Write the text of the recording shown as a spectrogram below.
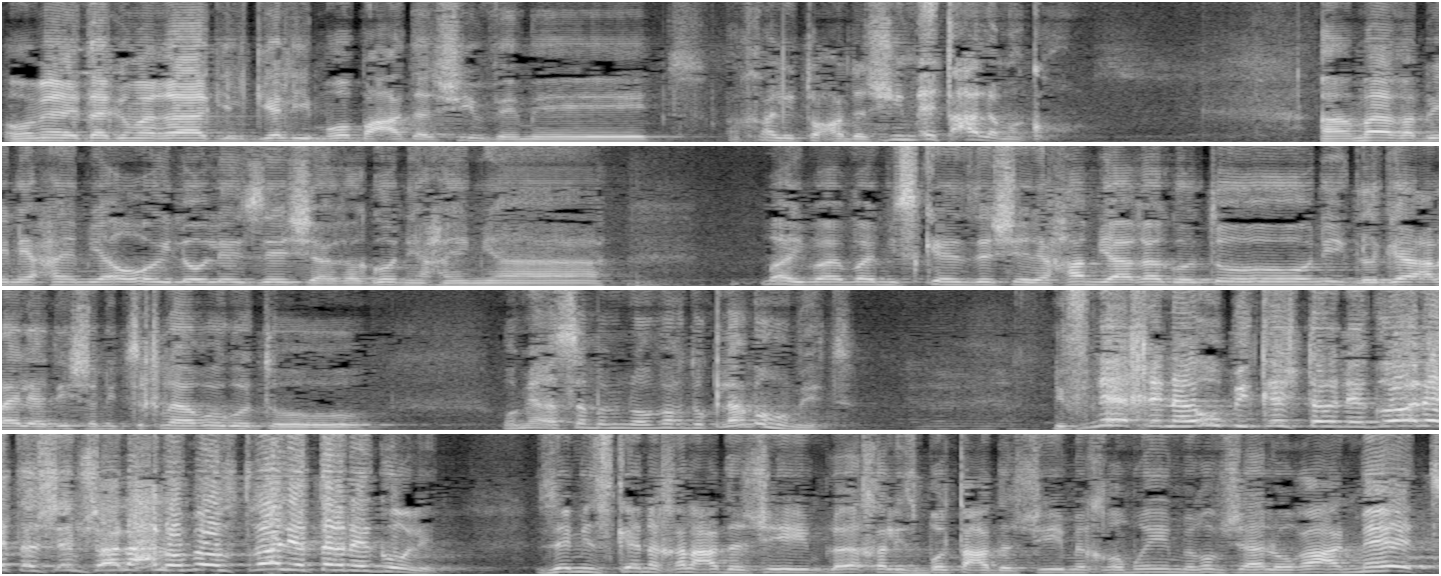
אומרת הגמרא, גלגל עמו בעדשים ומת. אכל איתו עדשים, מת על המקום. אמר רבי נחמיה, אוי לו לזה שהרגו נחמיה. וואי וואי וואי, מסכן זה שנחמיה הרג אותו, אני אתגלגל עליי לידי שאני צריך להרוג אותו. הוא אומר הסבא בן ורדוק, למה הוא מת? לפני כן ההוא ביקש תרנגולת, השם שלח לו מאוסטרליה תרנגולת. זה מסכן אכל עדשים, לא יכל לסבול את העדשים, איך אומרים, מרוב שהיה לו רען, מת.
